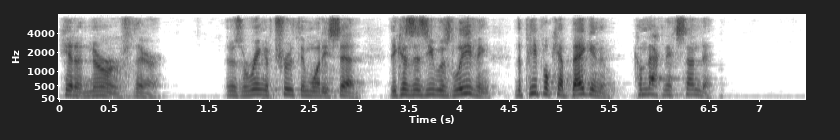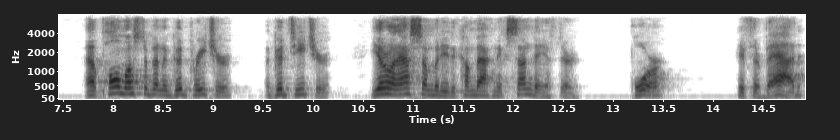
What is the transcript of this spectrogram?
hit a nerve there. There was a ring of truth in what he said. Because as he was leaving, the people kept begging him, come back next Sunday. Now, Paul must have been a good preacher, a good teacher. You don't ask somebody to come back next Sunday if they're poor, if they're bad.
